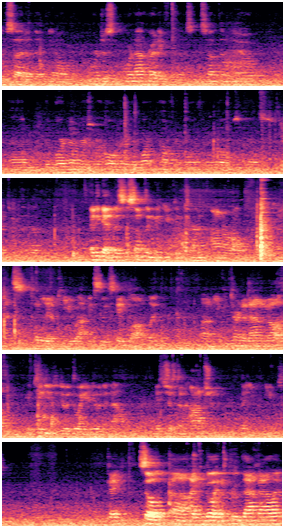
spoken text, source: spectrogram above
decided that, you know, we're just, we're not ready for this, it's something new. Um, the board members were older, they weren't comfortable with it at so that's, that's what they did. And again, this is something that you can turn on or off, and that's totally up to you, obviously, state law, but, um, you can turn it on and off and continue to do it the way you're doing it now. It's just an option that you can use. Okay, so, uh, I can go ahead and approve that ballot.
